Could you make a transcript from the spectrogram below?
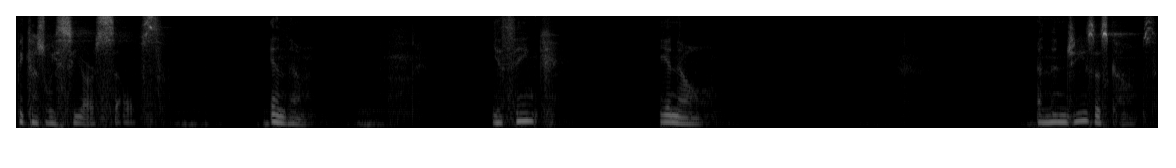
because we see ourselves in them. You think you know. And then Jesus comes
